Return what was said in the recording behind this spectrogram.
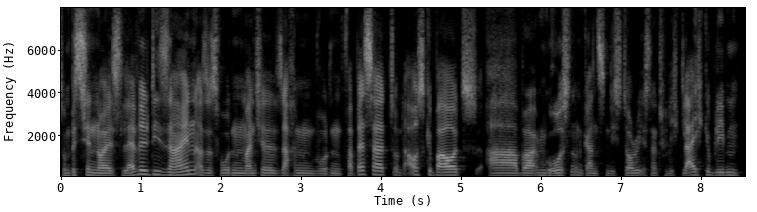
so ein bisschen neues Level-Design. Also es wurden manche Sachen wurden verbessert und ausgebaut, aber im Großen und Ganzen die Story ist natürlich gleich geblieben.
